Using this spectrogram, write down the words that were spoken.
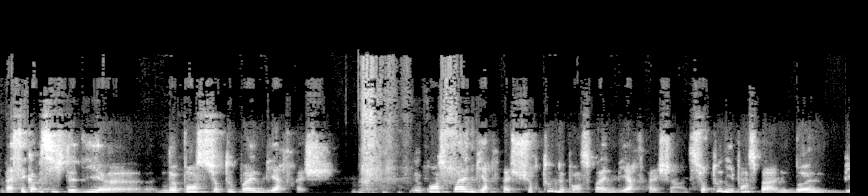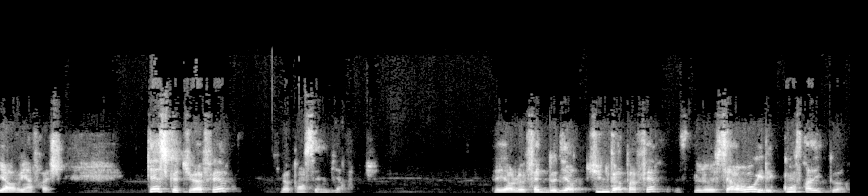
bah, c'est comme si je te dis euh, ne pense surtout pas à une bière fraîche. ne pense pas à une bière fraîche. Surtout ne pense pas à une bière fraîche. Hein. Surtout n'y pense pas à une bonne bière bien fraîche. Qu'est-ce que tu vas faire? Tu vas penser à une bière fraîche. D'ailleurs, le fait de dire tu ne vas pas faire, le cerveau, il est contradictoire.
